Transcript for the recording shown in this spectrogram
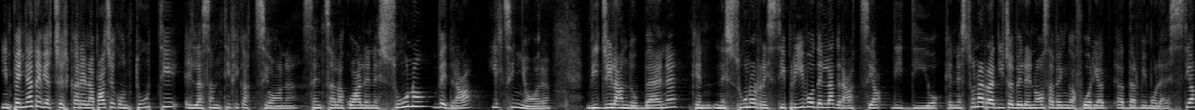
Impegnatevi a cercare la pace con tutti e la santificazione, senza la quale nessuno vedrà il Signore, vigilando bene che nessuno resti privo della grazia di Dio, che nessuna radice velenosa venga fuori a, a darvi molestia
